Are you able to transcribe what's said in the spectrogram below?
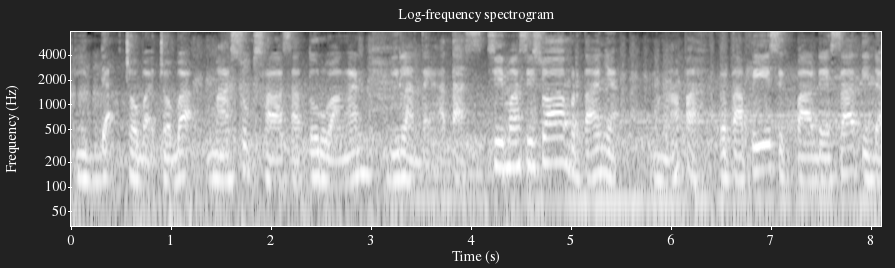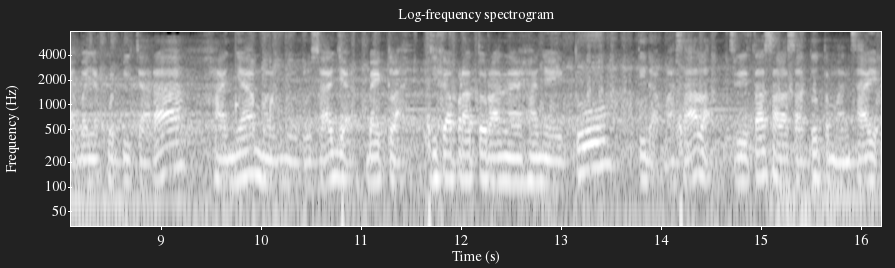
tidak coba-coba masuk salah satu ruangan di lantai atas. Si mahasiswa bertanya, mengapa? Tetapi si kepala desa tidak banyak berbicara, hanya menyuruh saja. Baiklah, jika peraturannya hanya itu, tidak masalah. Cerita salah satu teman saya.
